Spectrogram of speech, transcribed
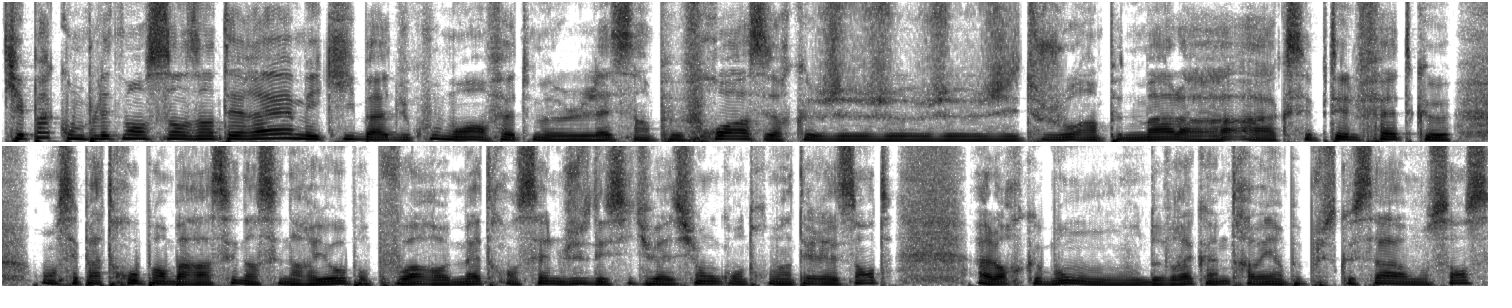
qui est pas complètement sans intérêt, mais qui, bah, du coup, moi, en fait, me laisse un peu froid. C'est-à-dire que je- je- je- j'ai toujours un peu de mal à, accepter le fait que on s'est pas trop embarrassé d'un scénario pour pouvoir euh, mettre en scène juste des situations qu'on trouve intéressantes, alors que bon, on devrait quand même travailler un peu plus que ça, à mon sens.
